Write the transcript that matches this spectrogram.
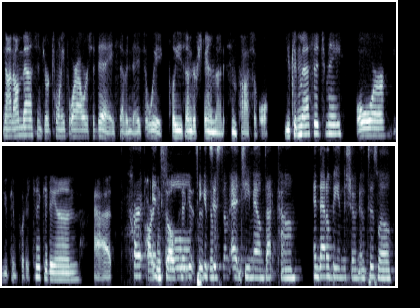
not on Messenger 24 hours a day, 7 days a week. Please understand that it's impossible. You can message me or you can put a ticket in at Heart, Heart and and Soul Soul Ticket Ticket System. System at gmail.com. And that'll be in the show notes as well.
